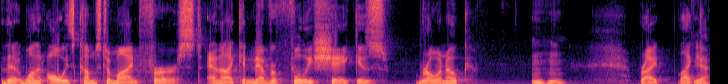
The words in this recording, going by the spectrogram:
that one that always comes to mind first and that I can never fully shake is Roanoke. Mm-hmm. Right? Like Yeah.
